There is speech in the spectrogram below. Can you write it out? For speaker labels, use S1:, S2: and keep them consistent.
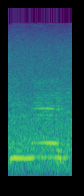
S1: que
